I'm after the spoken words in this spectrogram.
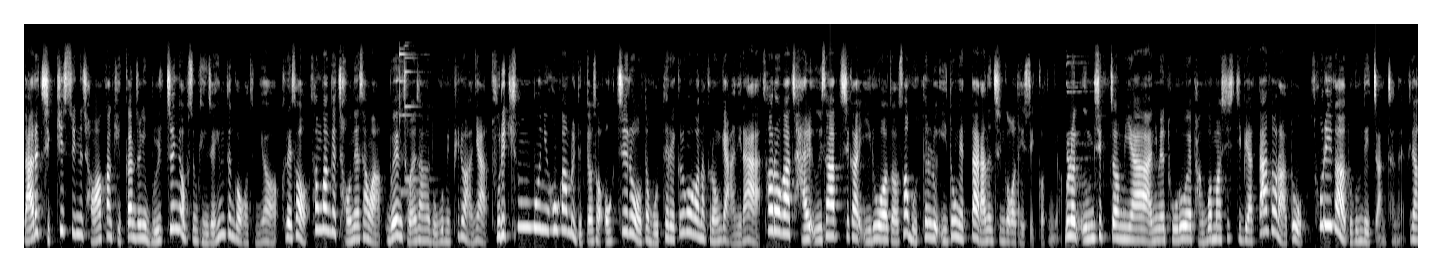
나를 지킬 수 있는 정확한 객관적인 물증이 없으면 굉장히 힘든 거거든요. 그래서 성관계 전의 상황, 왜 전의 상황에 녹음이 필요하냐? 둘이 충분히 호감을 느껴서 억지로 어떤 모텔에 끌고 가거나 그런 게 아니라 서로가 잘 의사합치가 이루어져서 모텔로 이동했다라는 증거가 될 수 있거든요. 물론 음식점이야 아니면 도로의 방범망 CCTV야 따더라도 소리가 녹음돼 있지 않잖아요. 그냥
